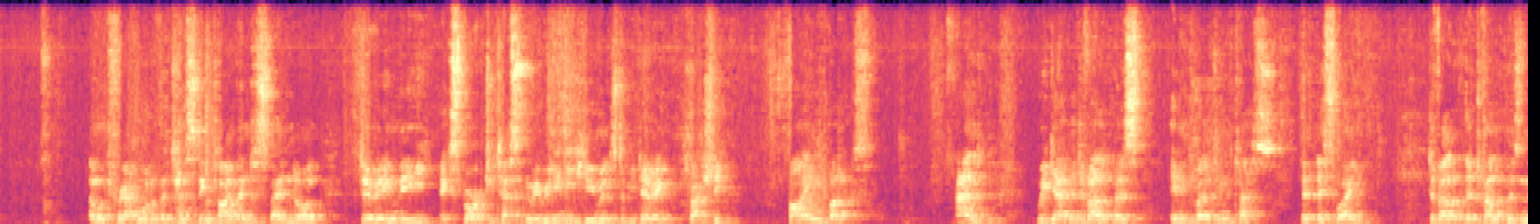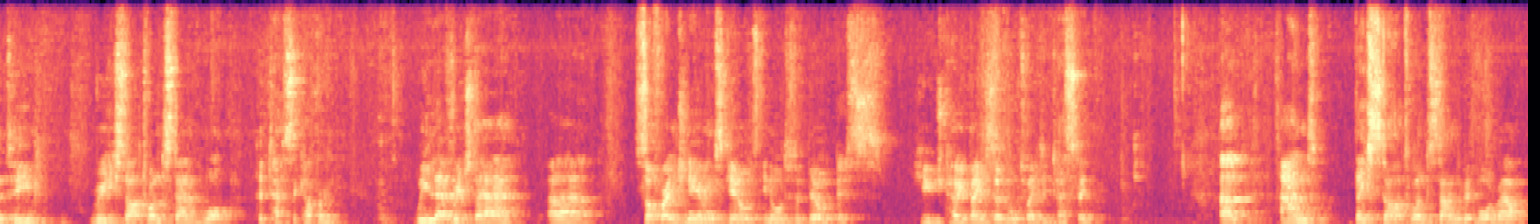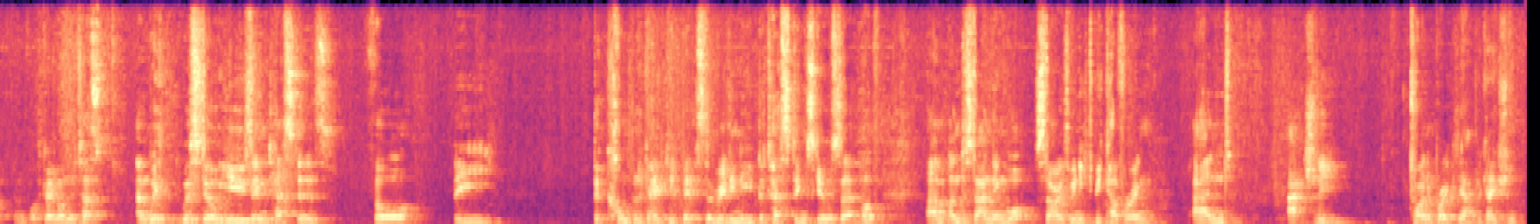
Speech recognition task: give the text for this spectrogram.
And we free up all of the testing time then to spend on doing the exploratory testing that we really need humans to be doing to actually find bugs. And we get the developers implementing the tests. This way, develop, the developers and the team really start to understand what the tests are covering. We leverage their uh, software engineering skills in order to build this huge code base of automated testing. Um, and they start to understand a bit more about what's going on in the test. And we're, we're still using testers for the, the complicated bits that really need the testing skill set of um, understanding what scenarios we need to be covering and actually trying to break the application.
